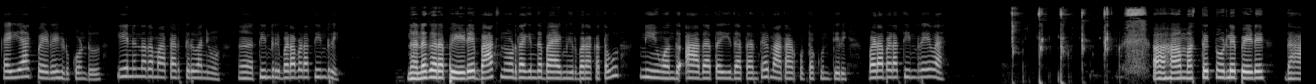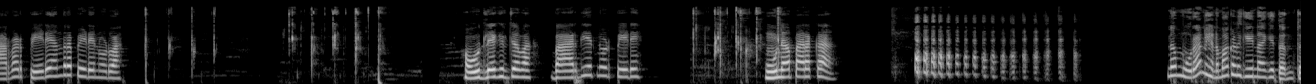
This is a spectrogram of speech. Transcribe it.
ಕೈಯಾಗ ಪೇಡೆ ಹಿಡ್ಕೊಂಡು. ಏನೇನಾರ ಮಾತಾಡ್ತಿರುವ ನೀವು? ತಿನ್ರಿ, ಬಡ ಬಡ ತಿನ್ರಿ. ನನಗರ ಪೇಡೆ ಬಾಕ್ಸ್ ನೋಡ್ದಾಗಿಂದ ಬಾಯಾಗ ನೀರ್ ಬರಕತ್ತವು. ಒಂದು ಆದಾತ ಇದಾತ ಅಂತೇಳಿ ಮಾತಾಡ್ಕೊತ ಕುಂತೀರಿ. ಬಡ ಬಡ ತಿನ್ರೇವ? ಆಹಾ ಮತ್ತೆ ನೋಡ್ಲೆ ಪೇಡೆ. ಧಾರವಾಡ ಪೇಡೆ ಅಂದ್ರ ಪೇಡೆ ನೋಡುವ. ಹೌದ್ಲೇ ಗಿರ್ಜವ ಬಾರ್ದಿ ಐತ್ ನೋಡ್ ಪೇಡೆ. ಹೂನಾ ಪಾರಕ. ನಮ್ಮ ಊರನ್ ಹೆಣ್ಮಕ್ಳಿಗೆ ಏನಾಗೈತಂತ?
